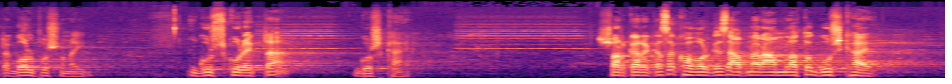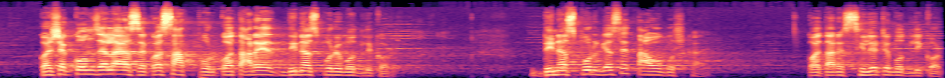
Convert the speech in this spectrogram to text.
একটা গল্প শোনাই। ঘুষখোর একটা ঘুষ খায়। সরকারের কাছে খবর গেছে, আপনার আমলা তো ঘুষ খায়। কয় সে কোন জেলায় আছে? কয় সাতপুর, কয় তারে দিনাজপুরে বদলি কর। দিনাজপুর গেছে, তাও গোস খায়। কয় তারে সিলেটে বদলি কর,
